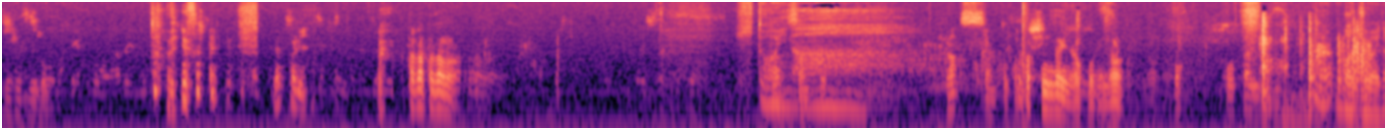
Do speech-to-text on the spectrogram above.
ずるずる。ちょっとディスライ、やっぱり、高田だな。ひどいなラッソンとちょっとしんどいな、これな。交代。バチュアイだ。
